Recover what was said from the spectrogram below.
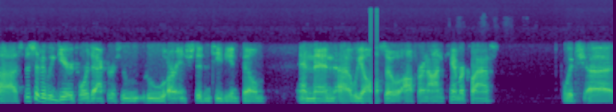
uh, specifically geared towards actors who who are interested in TV and film. And then uh, we also offer an on-camera class, which uh,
